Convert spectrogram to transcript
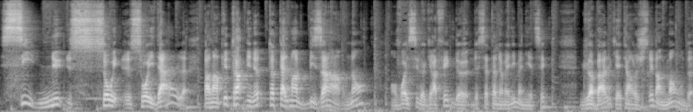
sinusoïdale pendant plus de 30 minutes, totalement bizarre, non? On voit ici le graphique de, cette anomalie magnétique globale qui a été enregistrée dans le monde.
